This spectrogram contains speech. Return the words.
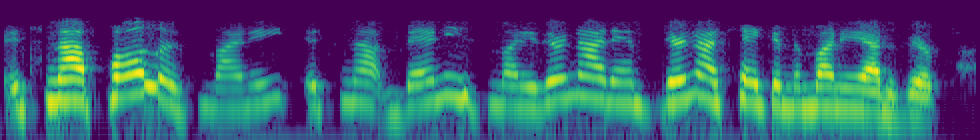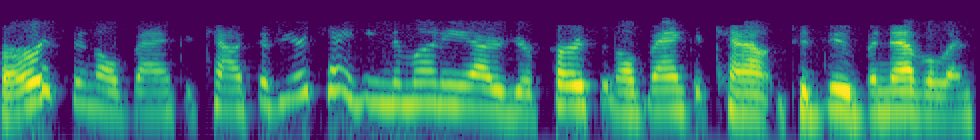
it's not Paula's money. It's not Benny's money. They're not. They're not taking the money out of their personal bank accounts. If you're taking the money out of your personal bank account to do benevolence,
